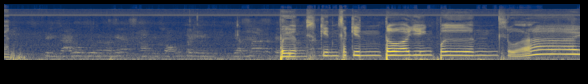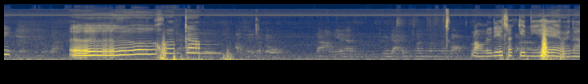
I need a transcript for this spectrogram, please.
กัน ปืนสกินสกินตัวยิงปืน สวย เออ ความกำลองดูดิสกินนี้เท่ไหมนะ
